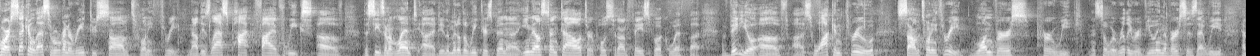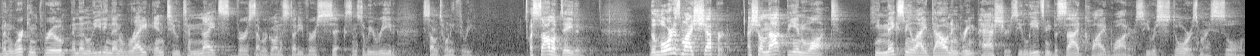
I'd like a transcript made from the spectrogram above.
For our second lesson, we're going to read through Psalm 23. Now, these last five weeks of the season of Lent, uh, in the middle of the week, there's been an email sent out or posted on Facebook with uh, a video of us walking through Psalm 23, one verse per week. And so we're really reviewing the verses that we have been working through and then leading then right into tonight's verse that we're going to study, verse 6. And so we read Psalm 23. A psalm of David. The Lord is my shepherd. I shall not be in want. He makes me lie down in green pastures. He leads me beside quiet waters. He restores my soul.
